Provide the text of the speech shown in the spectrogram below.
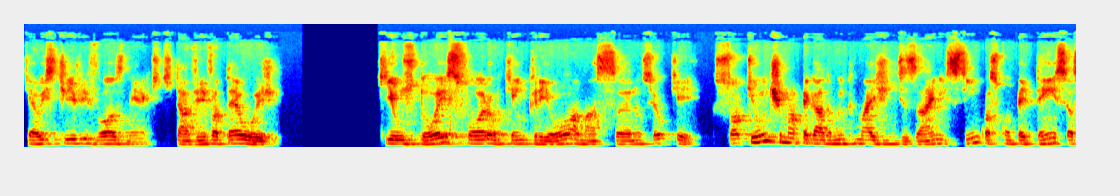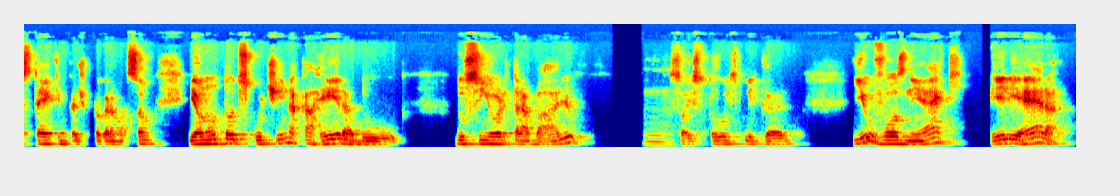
que é o Steve Wozniak, que está vivo até hoje. Que os dois foram quem criou a maçã, não sei o quê. Só que um tinha uma pegada muito mais de design, sim, com as competências técnicas de programação, e eu não estou discutindo a carreira do, do senhor trabalho, hum. só estou explicando. E o Wozniak, ele era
